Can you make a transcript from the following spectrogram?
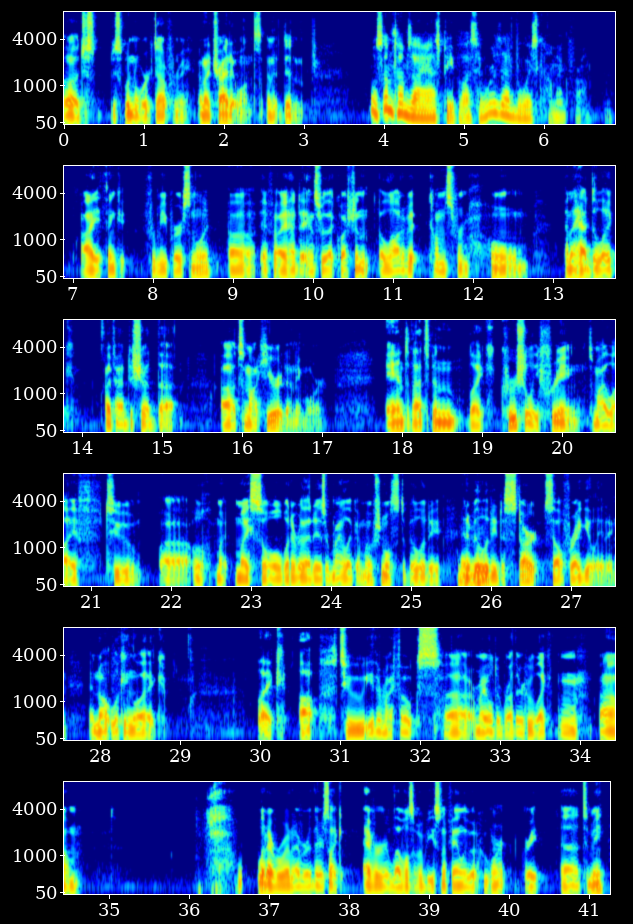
uh, just just wouldn't have worked out for me. And I tried it once, and it didn't. Well, sometimes I ask people, I say, "Where's that voice coming from?" I think, for me personally, uh, if I had to answer that question, a lot of it comes from home, and I had to like, I've had to shed that uh, to not hear it anymore, and that's been like crucially freeing to my life to uh, oh, my, my soul, whatever that is, or my like emotional stability mm-hmm. and ability to start self-regulating and not looking like like up to either my folks uh, or my older brother who like mm, um whatever whatever there's like ever levels of abuse in a family but who weren't great uh, to me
